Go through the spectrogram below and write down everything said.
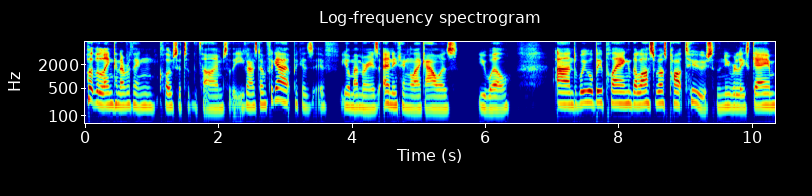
put the link and everything closer to the time so that you guys don't forget, because if your memory is anything like ours, you will. And we will be playing The Last of Us Part 2, so the new release game.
